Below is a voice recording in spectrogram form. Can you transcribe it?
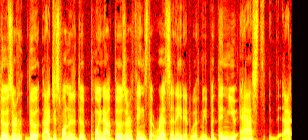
those are those, I just wanted to point out those are things that resonated with me. But then you asked, I,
